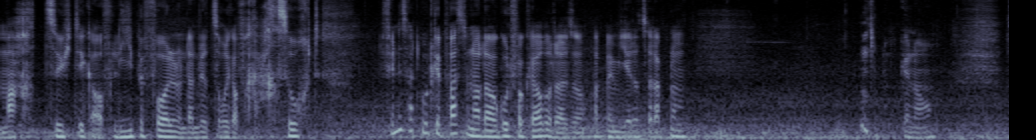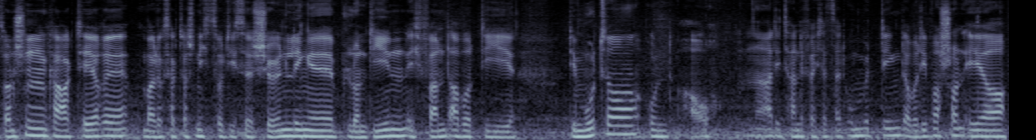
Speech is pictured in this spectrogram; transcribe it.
machtsüchtig auf liebevoll und dann wird zurück auf Rachsucht. Ich finde, es hat gut gepasst und hat auch gut verkörpert, also hat man ihm jederzeit abgenommen. Genau. Ansonsten Charaktere, weil du gesagt hast, nicht so diese Schönlinge, Blondinen. Ich fand aber die, die Mutter und auch, na, die Tante vielleicht jetzt nicht unbedingt, aber die war schon eher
